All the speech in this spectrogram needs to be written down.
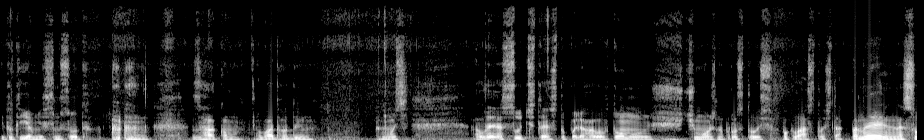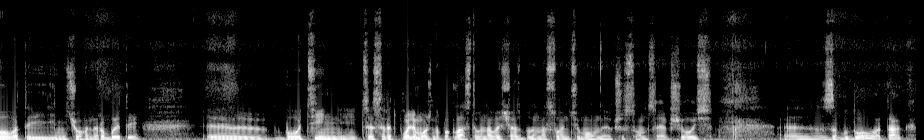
І тут ємність 700 з гаком ватт годин. Ось. Але суть тесту полягала в тому, що можна просто ось покласти ось так панель, не совати її, нічого не робити. Е, бо тінь це серед поля можна покласти, вона весь час буде на сонці, умовно, якщо сонце, якщо ось е, забудова, так,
